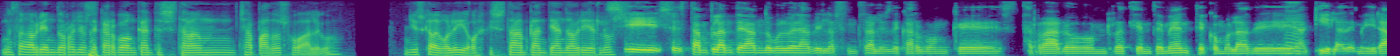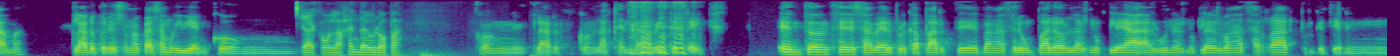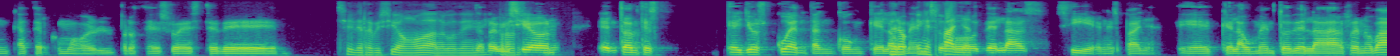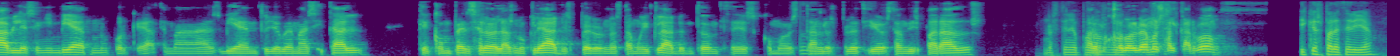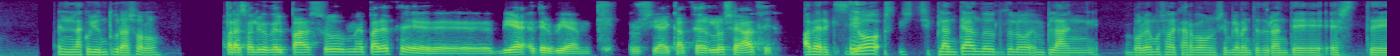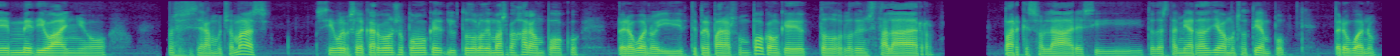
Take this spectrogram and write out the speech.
No están abriendo rollos de carbón que antes estaban chapados o algo. Yo es que algo leí, o es que se estaban planteando abrirlos. Sí, se están planteando volver a abrir las centrales de carbón que cerraron recientemente, como la de Mm. aquí, la de Meirama. Claro, pero eso no casa muy bien con, Ya con la agenda de Europa. con claro, con la Agenda 2030. Entonces, a ver, porque aparte van a hacer un parón las nucleares, algunas nucleares van a cerrar porque tienen que hacer como el proceso este de, Sí, de revisión o algo de. de revisión. Entonces, ellos cuentan con que el Pero en aumento de las. Sí, en España. eh, que el aumento de las renovables en invierno, porque hace más viento, llueve más y tal, que compense lo de las nucleares, pero no está muy claro. Entonces, como están los precios tan disparados, Nos tiene a lo mejor volvemos al carbón. ¿Y qué os parecería? En la coyuntura solo. Para salir del paso me parece eh, bien, es decir, bien, pues si hay que hacerlo, se hace. A ver, Sí. yo planteándolo en plan, volvemos al carbón simplemente durante este medio año, no sé si será mucho más. Si vuelves al carbón, supongo que todo lo demás bajará un poco, pero bueno, y te preparas un poco, aunque todo lo de instalar parques solares y toda esta mierda lleva mucho tiempo. Pero bueno,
